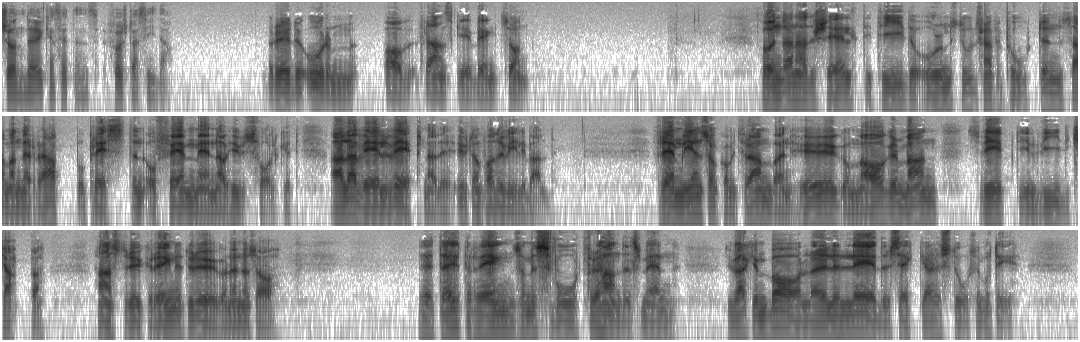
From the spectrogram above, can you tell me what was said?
sjunde kassettens första sida. Röde orm av Frans G. Bengtsson. Hundarna hade skällt i tid och Orm stod framför porten samman med Rapp och prästen och fem män av husfolket. Alla väl väpnade utom fader Willibald. Främlingen som kommit fram var en hög och mager man svept i en vid kappa. Han strök regnet ur ögonen och sa Detta är ett regn som är svårt för handelsmän. Ty varken balar eller lädersäckar står sig mot det.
